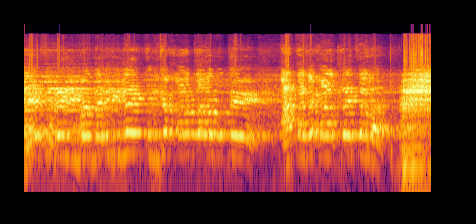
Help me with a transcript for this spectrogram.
हे सगळे इमानदारी की नाही तुमच्या काळात चालत होते. आताच्या काळात नाही चालत.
